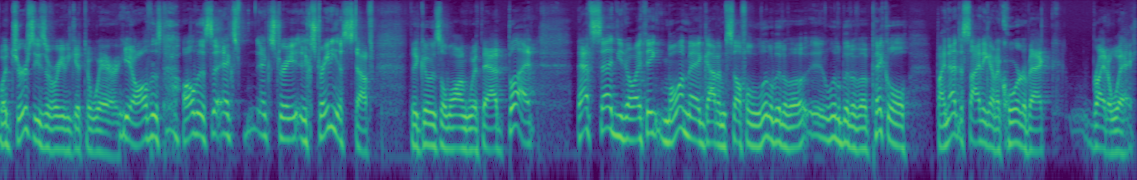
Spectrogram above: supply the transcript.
what jerseys are we going to get to wear? You know, all this, all this ex, extra extraneous stuff that goes along with that. But that said, you know, I think Mullen Mag got himself a little bit of a, a little bit of a pickle by not deciding on a quarterback right away.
